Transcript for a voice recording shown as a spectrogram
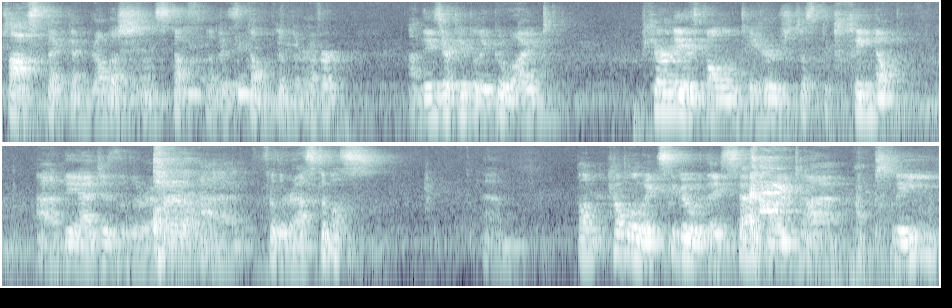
plastic and rubbish and stuff that is dumped in the river. And these are people who go out purely as volunteers just to clean up uh, the edges of the river uh, for the rest of us. Um, but a couple of weeks ago, they sent out a, a plea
